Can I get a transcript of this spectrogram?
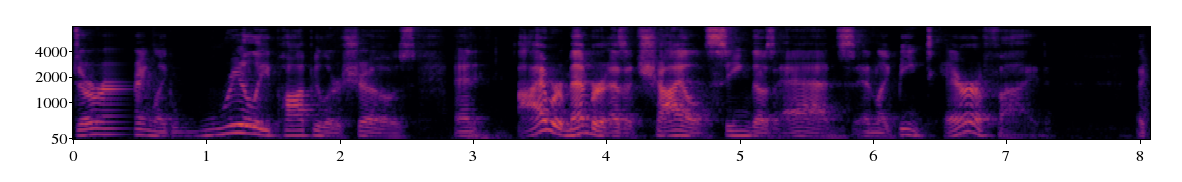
during like really popular shows and i remember as a child seeing those ads and like being terrified like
